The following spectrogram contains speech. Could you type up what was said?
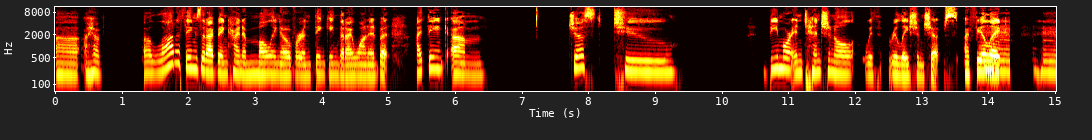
uh, I have a lot of things that I've been kind of mulling over and thinking that I wanted, but I think um, just to be more intentional with relationships. I feel like Mhm.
